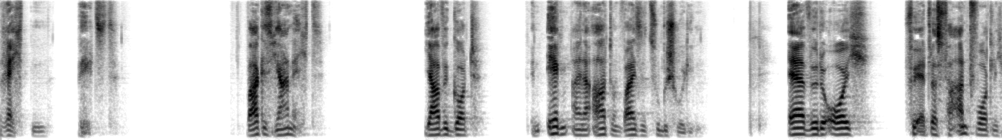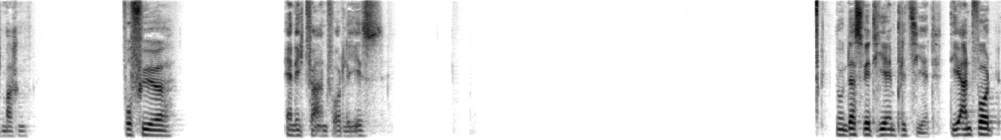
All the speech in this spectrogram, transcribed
rechten willst? Wag es ja nicht, Jahwe Gott in irgendeiner Art und Weise zu beschuldigen. Er würde euch für etwas verantwortlich machen, wofür er nicht verantwortlich ist. Nun, das wird hier impliziert. Die Antwort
